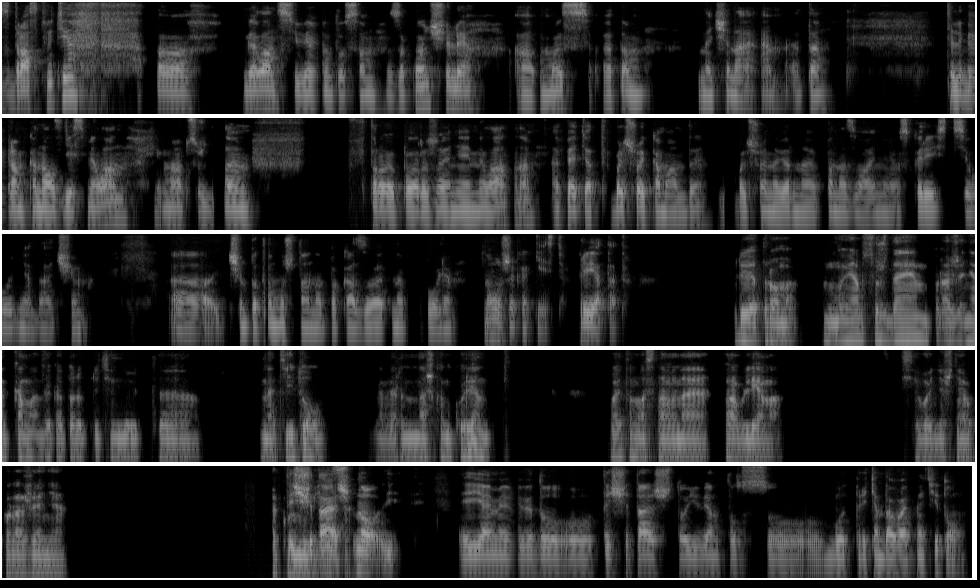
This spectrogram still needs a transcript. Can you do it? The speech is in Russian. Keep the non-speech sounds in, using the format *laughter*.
Здравствуйте. Э, Милан с Ювентусом закончили, а мы с этим начинаем. Это телеграм-канал «Здесь Милан», и мы обсуждаем второе поражение Милана, опять от большой команды, большой, наверное, по названию, скорее сегодня, да, чем, э, чем потому, что она показывает на поле. Но уже как есть. Привет, Эд. Привет, Рома. Мы обсуждаем поражение от команды, которая претендует э, на титул. Наверное, наш конкурент. В этом основная проблема сегодняшнего поражения. Как ты считаешь, ну, я имею в виду, ты считаешь, что Ювентус э, будет претендовать на титул?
